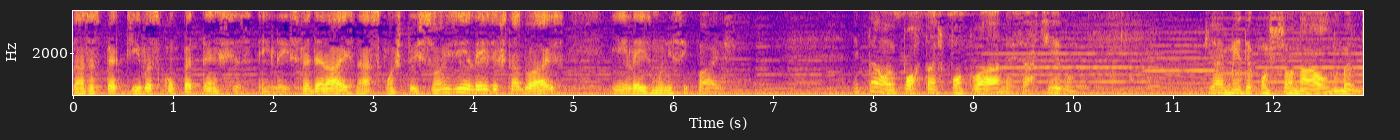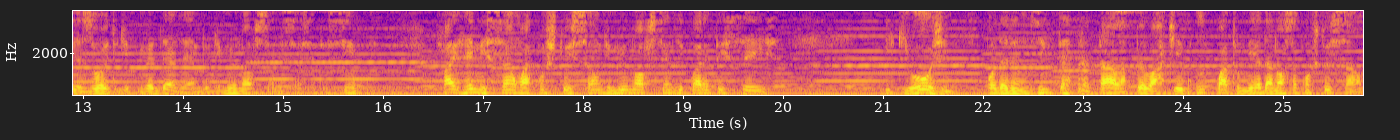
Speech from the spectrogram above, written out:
das respectivas competências em leis federais, nas constituições e em leis estaduais e em leis municipais. Então, é importante pontuar nesse artigo que a emenda constitucional número 18 de 1 de dezembro de 1965 faz remissão à Constituição de 1946 e que hoje poderemos interpretá-la pelo artigo 146 da nossa Constituição.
